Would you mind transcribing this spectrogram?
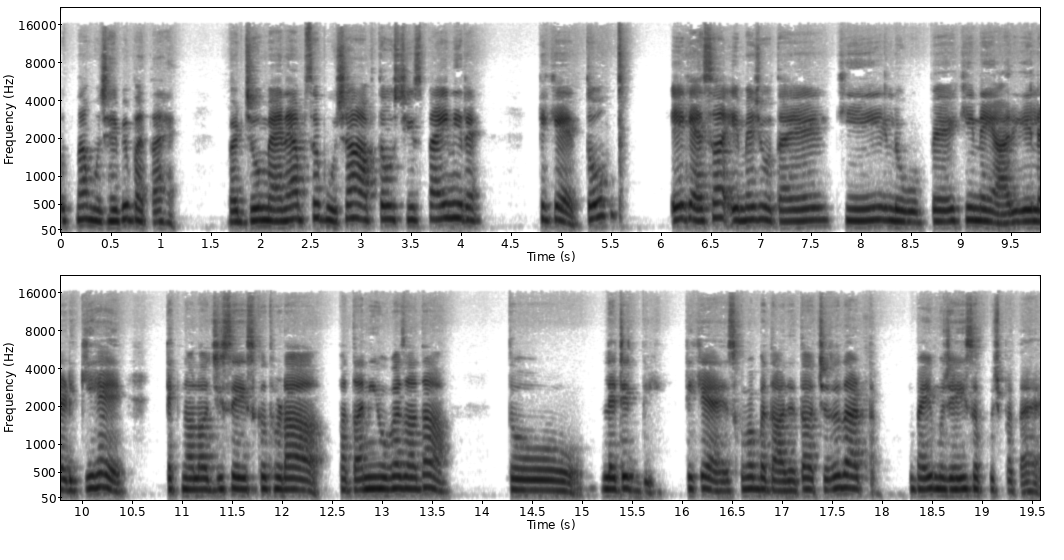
उतना मुझे भी पता है. बट जो मैंने आपसे पूछा आप तो उस चीज़ पे आ ही नहीं रहे। ठीक है तो एक ऐसा इमेज होता है कि लोगों पे कि नहीं यार ये लड़की है टेक्नोलॉजी से इसको थोड़ा पता नहीं होगा ज़्यादा तो लेट इट बी ठीक है इसको मैं बता देता अच्छे से दैट भाई मुझे ही सब कुछ पता है।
